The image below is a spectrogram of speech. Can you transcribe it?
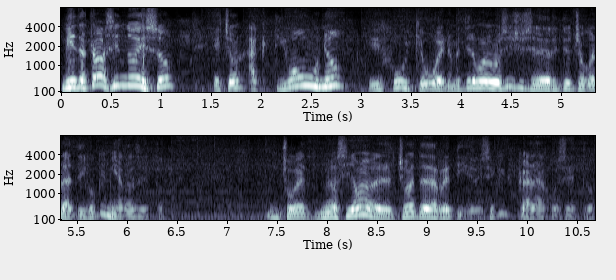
Mientras estaba haciendo eso, el chabón activó uno y dijo, uy, qué bueno, la mano en el bolsillo y se le derritió el chocolate. Dijo, ¿qué mierda es esto? Un chocolate, me vacía la mano el chocolate derretido. Dice, ¿qué carajo es esto?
